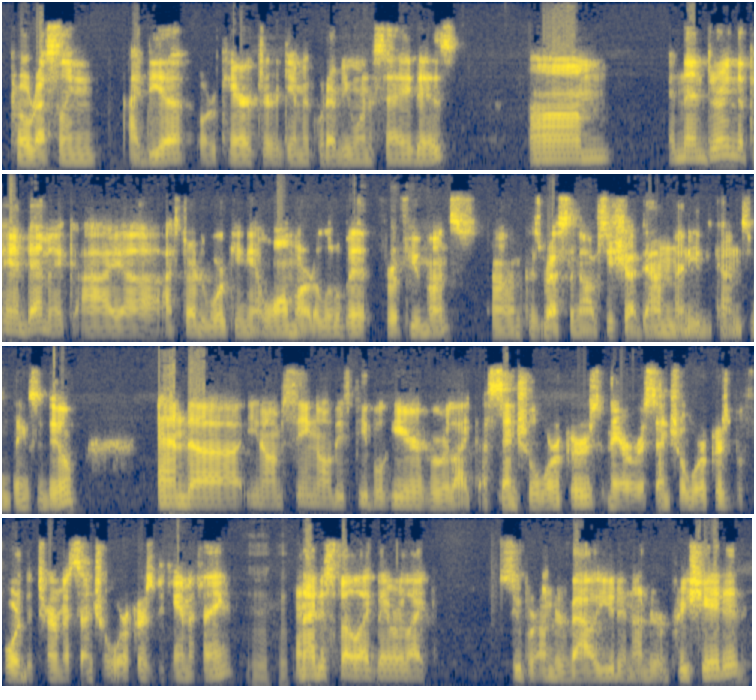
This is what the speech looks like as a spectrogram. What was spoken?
pro wrestling idea or character or gimmick, whatever you want to say it is. Um, and then during the pandemic, I uh, I started working at Walmart a little bit for a few months because wrestling obviously shut down and I needed kind of some things to do. And uh, you know, I'm seeing all these people here who are like essential workers, and they were essential workers before the term essential workers became a thing. Mm-hmm. And I just felt like they were like super undervalued and underappreciated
